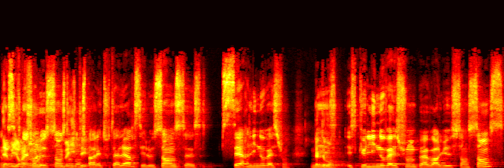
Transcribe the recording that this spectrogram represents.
d'amélioration de le sens dont on se parlait tout à l'heure, c'est le sens euh, sert l'innovation. Mais est-ce que l'innovation peut avoir lieu sans sens?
